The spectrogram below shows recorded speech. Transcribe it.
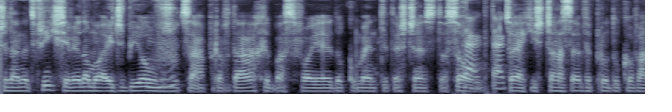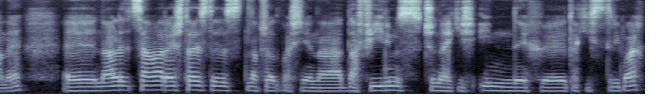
czy na Netflixie, wiadomo, HBO mhm. wrzuca, prawda, chyba swoje dokumenty też często są tak, tak. co jakiś czas wyprodukowane, e, no ale cała reszta jest, jest na przykład właśnie na Da Films, czy na jakichś innych e, takich streamach,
